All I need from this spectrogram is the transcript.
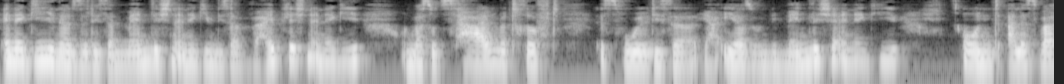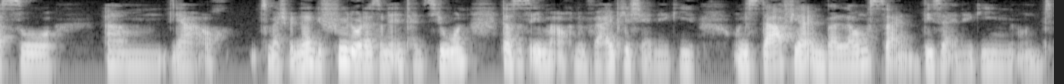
Energie, ne, also dieser männlichen Energie und dieser weiblichen Energie. Und was so Zahlen betrifft, ist wohl diese, ja, eher so eine männliche Energie. Und alles, was so, ähm, ja, auch zum Beispiel ne, Gefühle oder so eine Intention, das ist eben auch eine weibliche Energie. Und es darf ja in Balance sein, diese Energien. Und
